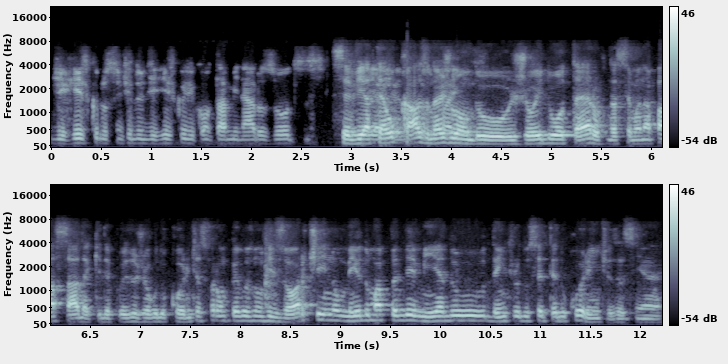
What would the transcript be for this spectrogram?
de risco, no sentido de risco de contaminar os outros. Você via até o caso, né, país. João, do Jô e do Otero da semana passada, que depois do jogo do Corinthians foram pegos num resort e no meio de uma pandemia do, dentro do CT do Corinthians. Assim, é,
